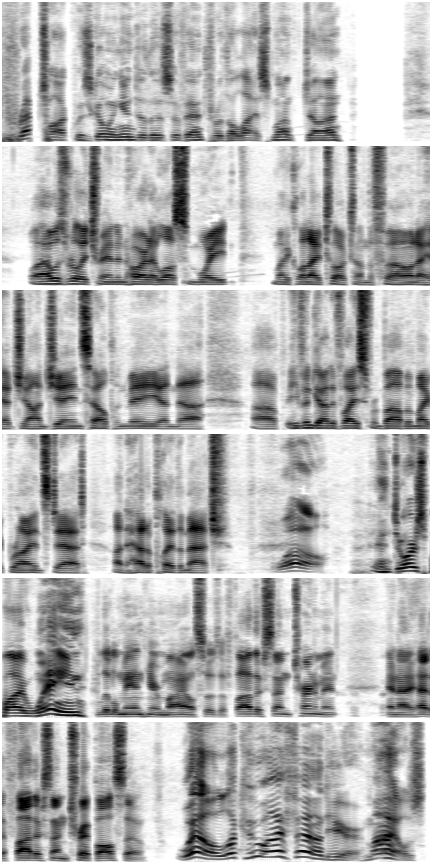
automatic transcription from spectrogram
prep talk was going into this event for the last month, Don? Well, I was really training hard. I lost some weight. Michael and I talked on the phone. I had John Janes helping me, and uh, uh, even got advice from Bob and Mike Bryan's dad on how to play the match. Wow. Endorsed by Wayne. Little man here, Miles. So it was a father son tournament, and I had a father son trip also. Well, look who I found here. Miles,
